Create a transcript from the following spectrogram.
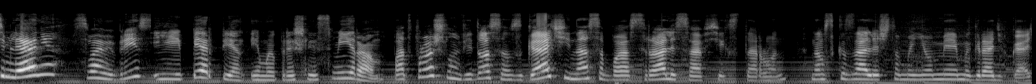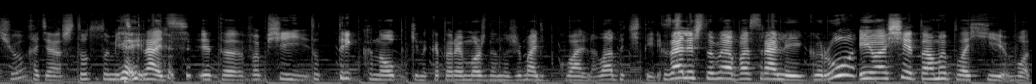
земляне! С вами Бриз. И Перпин, и мы пришли с миром. Под прошлым видосом с Гачи нас обосрали со всех сторон. Нам сказали, что мы не умеем играть в гачу. Хотя, что тут уметь играть? Это вообще тут три кнопки, на которые можно нажимать буквально. Ладно, четыре. Сказали, что мы обосрали игру, и вообще это мы плохие, вот.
